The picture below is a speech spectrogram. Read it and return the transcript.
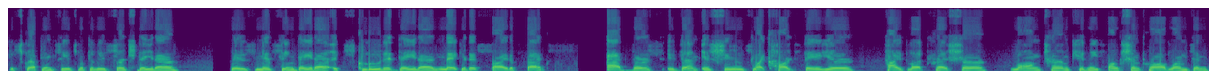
discrepancies with the research data. There's missing data, excluded data, negative side effects, adverse event issues like heart failure, high blood pressure, long-term kidney function problems, and,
